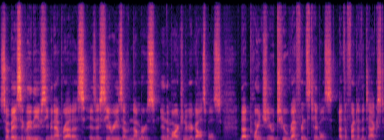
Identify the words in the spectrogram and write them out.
So basically, the Eusebian apparatus is a series of numbers in the margin of your Gospels that point you to reference tables at the front of the text,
